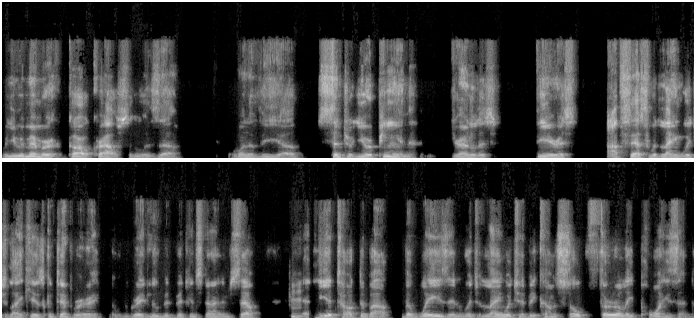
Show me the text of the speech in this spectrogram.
Well, you remember Karl Kraus, who was uh, one of the uh, Central European journalists theorist obsessed with language like his contemporary, the great Ludwig Wittgenstein himself. Mm. And he had talked about the ways in which language had become so thoroughly poisoned,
